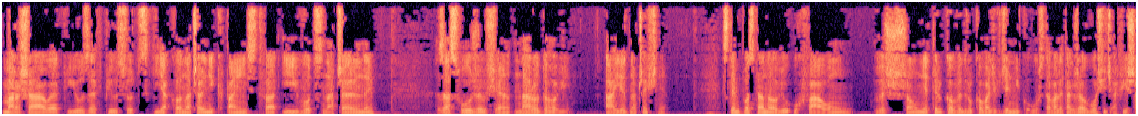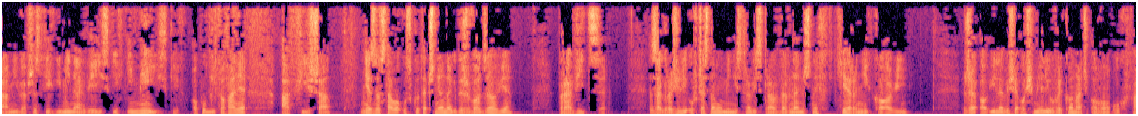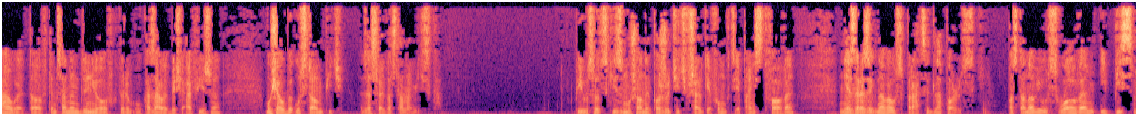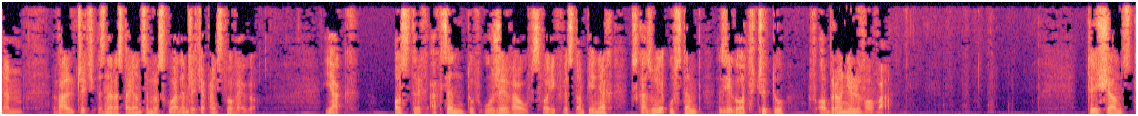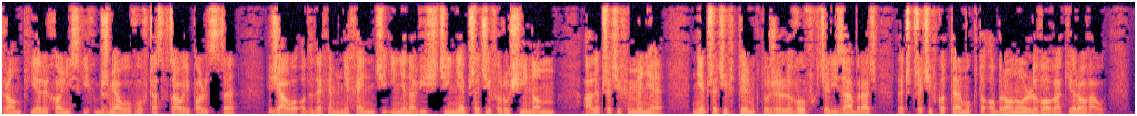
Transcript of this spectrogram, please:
marszałek Józef Piłsudski jako naczelnik państwa i wódz naczelny zasłużył się narodowi a jednocześnie z tym postanowił uchwałą wyższą nie tylko wydrukować w Dzienniku Ustaw, ale także ogłosić afiszami we wszystkich gminach wiejskich i miejskich. Opublikowanie afisza nie zostało uskutecznione, gdyż wodzowie prawicy zagrozili ówczesnemu ministrowi spraw wewnętrznych Kiernikowi, że o ile by się ośmielił wykonać ową uchwałę, to w tym samym dniu, w którym ukazałyby się afisze, musiałby ustąpić ze swego stanowiska. Piłsudski, zmuszony porzucić wszelkie funkcje państwowe, nie zrezygnował z pracy dla Polski. Postanowił słowem i pismem walczyć z narastającym rozkładem życia państwowego. Jak ostrych akcentów używał w swoich wystąpieniach, wskazuje ustęp z jego odczytu w obronie Lwowa. Tysiąc trąb jerychońskich brzmiało wówczas w całej Polsce, ziało oddechem niechęci i nienawiści nie przeciw Rusinom, ale przeciw mnie, nie przeciw tym, którzy Lwów chcieli zabrać, lecz przeciwko temu, kto obroną Lwowa kierował.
